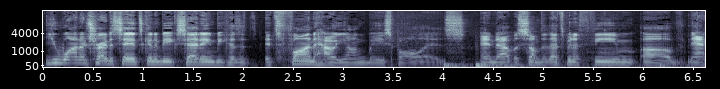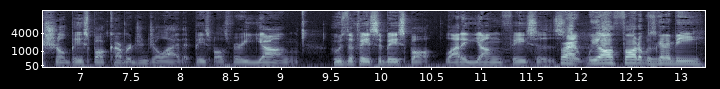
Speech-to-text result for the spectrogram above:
you want to try to say it's going to be exciting because it's it's fun how young baseball is, and that was something that's been a theme of national baseball coverage in July. That baseball is very young. Who's the face of baseball? A lot of young faces. Right, we all thought it was gonna be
